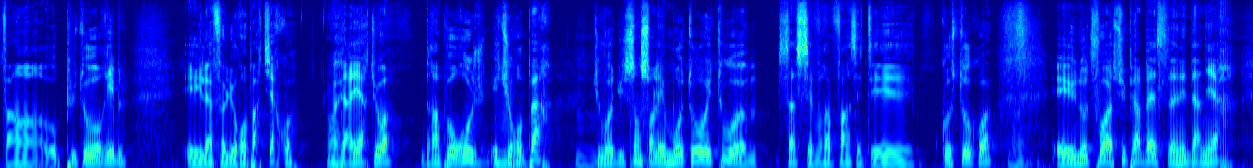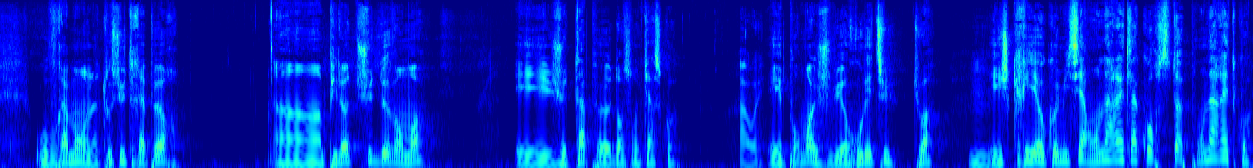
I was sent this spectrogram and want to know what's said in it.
enfin, plutôt horrible. Et il a fallu repartir, quoi. Ouais. Derrière, tu vois, drapeau rouge et tu Mhm. repars. Hmm. Tu vois du sang sur les motos et tout. euh, ça, c'est vrai, enfin, c'était costaud, quoi. Et une autre fois à Superbest l'année dernière, où vraiment on a tous eu très peur. Un pilote chute devant moi et je tape euh, dans son casque, quoi. Ah ouais. Et pour moi, je lui ai roulé dessus, tu vois. Hmm. Et je criais au commissaire, on arrête la course, stop, on arrête, quoi.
